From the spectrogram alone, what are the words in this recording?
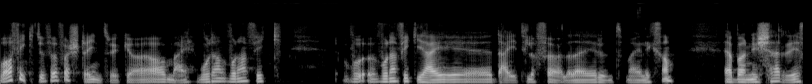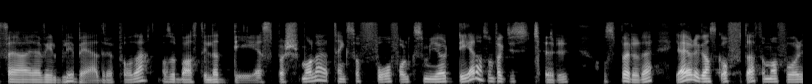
hva fikk du for første inntrykk av meg? Hvordan, hvordan, fikk, hvordan fikk jeg deg til å føle deg rundt meg, liksom? Jeg er bare nysgjerrig, for jeg, vil bli bedre på det. Altså Bare stille det spørsmålet. Tenk så få folk som gjør det, da, som faktisk tør å spørre det. Jeg gjør det ganske ofte, for man får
